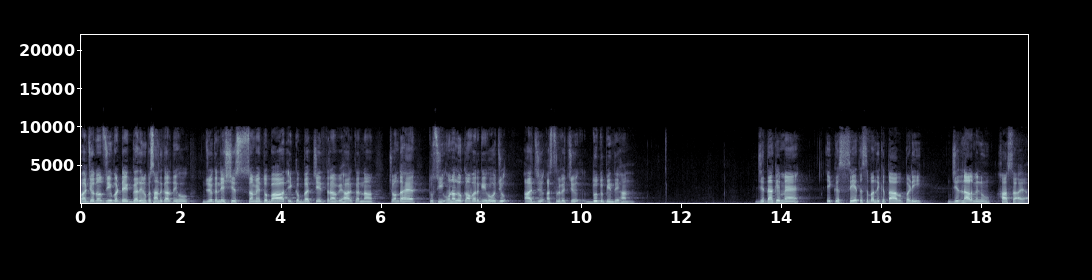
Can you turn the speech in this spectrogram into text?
ਪਰ ਜਦੋਂ ਤੁਸੀਂ ਵੱਡੇ ਗਧੇ ਨੂੰ ਪਸੰਦ ਕਰਦੇ ਹੋ, ਜੋ ਇੱਕ ਨਿਸ਼ਚਿਤ ਸਮੇਂ ਤੋਂ ਬਾਅਦ ਇੱਕ ਬੱਚੇ ਦੀ ਤਰ੍ਹਾਂ ਵਿਹਾਰ ਕਰਨਾ ਚਾਹੁੰਦਾ ਹੈ, ਤੁਸੀਂ ਉਹਨਾਂ ਲੋਕਾਂ ਵਰਗੇ ਹੋ ਜੋ ਅੱਜ ਅਸਲ ਵਿੱਚ ਦੁੱਧ ਪੀਂਦੇ ਹਨ। ਜਿੱਦਾਂ ਕਿ ਮੈਂ ਇੱਕ ਸਿਹਤ ਸੰਬੰਧੀ ਕਿਤਾਬ ਪੜ੍ਹੀ, ਜਿਹਦੇ ਨਾਲ ਮੈਨੂੰ ਹਾਸਾ ਆਇਆ।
